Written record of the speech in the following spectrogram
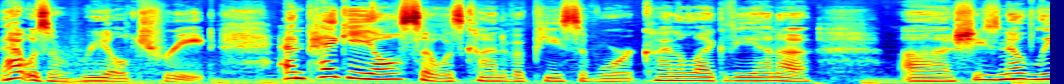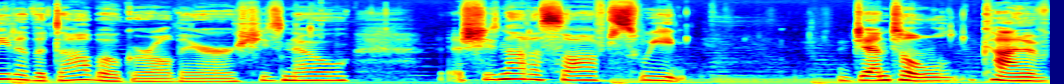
that was a real treat. And Peggy also was kind of a piece of work, kind of like Vienna. Uh, she's no Leeta the Dabo girl there. She's no, she's not a soft, sweet, gentle kind of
